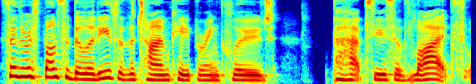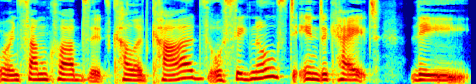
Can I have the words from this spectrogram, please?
So, the responsibilities of the timekeeper include perhaps use of lights, or in some clubs, it's coloured cards or signals to indicate the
